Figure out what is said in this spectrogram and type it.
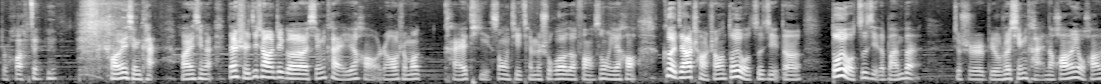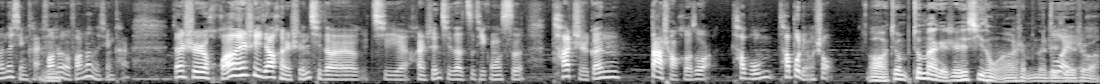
不是华文彩云，华文行楷，华文行楷，但实际上这个行楷也好，然后什么楷体、宋体，前面说过的仿宋也好，各家厂商都有自己的都有自己的版本，就是比如说行楷，那华文有华文的行楷，方正有方正的行楷。但是华文是一家很神奇的企业，很神奇的字体公司，它只跟大厂合作，它不它不零售。哦，就就卖给这些系统啊什么的这些是吧？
